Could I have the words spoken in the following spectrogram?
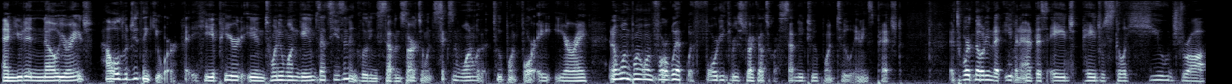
and you didn't know your age, how old would you think you were? He appeared in 21 games that season, including seven starts, and went 6 and 1 with a 2.48 ERA and a 1.14 whip with 43 strikeouts across 72.2 innings pitched. It's worth noting that even at this age, Paige was still a huge draw,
